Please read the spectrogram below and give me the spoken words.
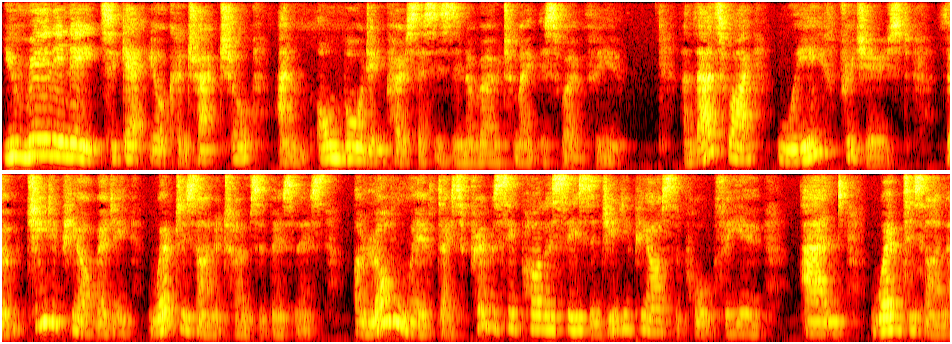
You really need to get your contractual and onboarding processes in a row to make this work for you. And that's why we've produced the GDPR ready web designer terms of business along with data privacy policies and GDPR support for you and web designer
